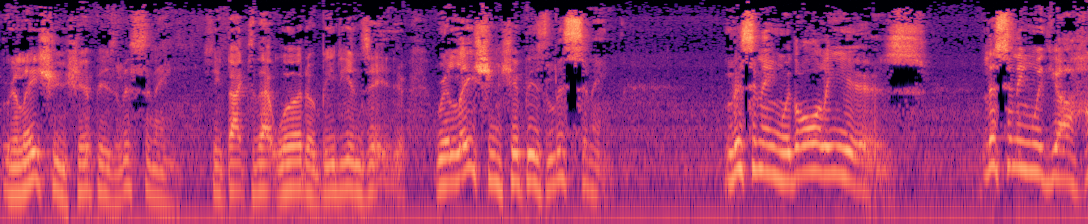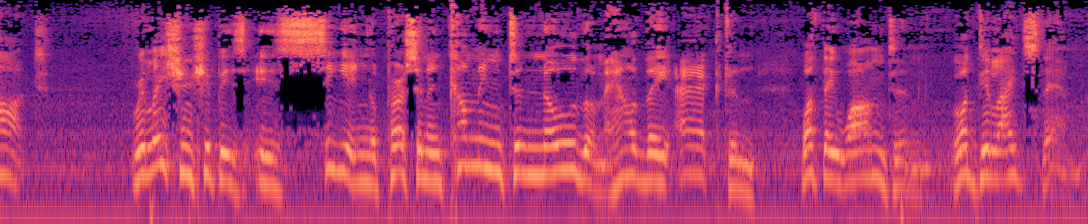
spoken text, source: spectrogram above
Relationship is listening. See, back to that word, obedience. Eh, relationship is listening. Listening with all ears. Listening with your heart relationship is is seeing a person and coming to know them, how they act and what they want and what delights them.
